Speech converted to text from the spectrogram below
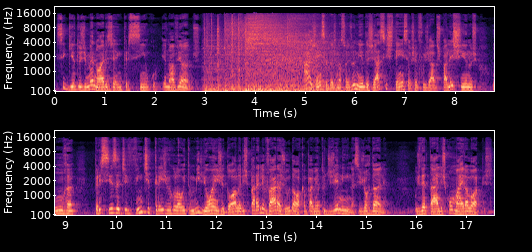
seguidos de menores entre 5 e 9 anos. A Agência das Nações Unidas de Assistência aos Refugiados Palestinos, UNRWA, precisa de 23,8 milhões de dólares para levar ajuda ao acampamento de Jenin, na Cisjordânia. Os detalhes com Mayra Lopes.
